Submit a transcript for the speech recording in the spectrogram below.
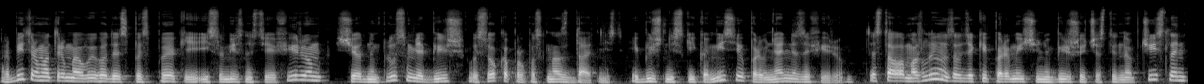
Arbitrum отримає вигоди з безпеки і сумісності Ethereum. Ще одним плюсом є більш висока пропускна здатність і більш низькі комісії у порівнянні з Ethereum. Це стало можливим завдяки переміщенню більшої частини обчислень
